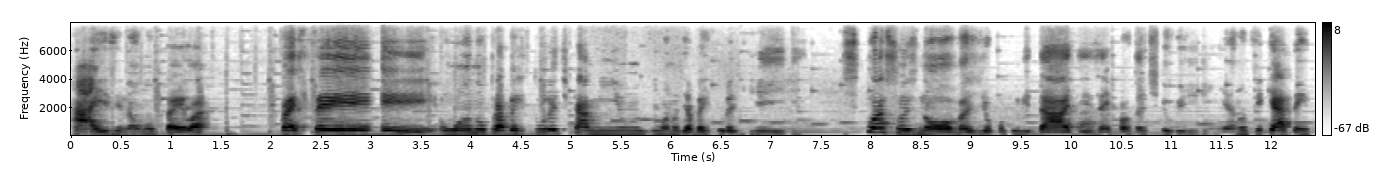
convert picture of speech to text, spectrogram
raiz e não Nutella, vai ser um ano para abertura de caminhos, um ano de abertura de situações novas, de oportunidades. É importante que o virginiano fique atento,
